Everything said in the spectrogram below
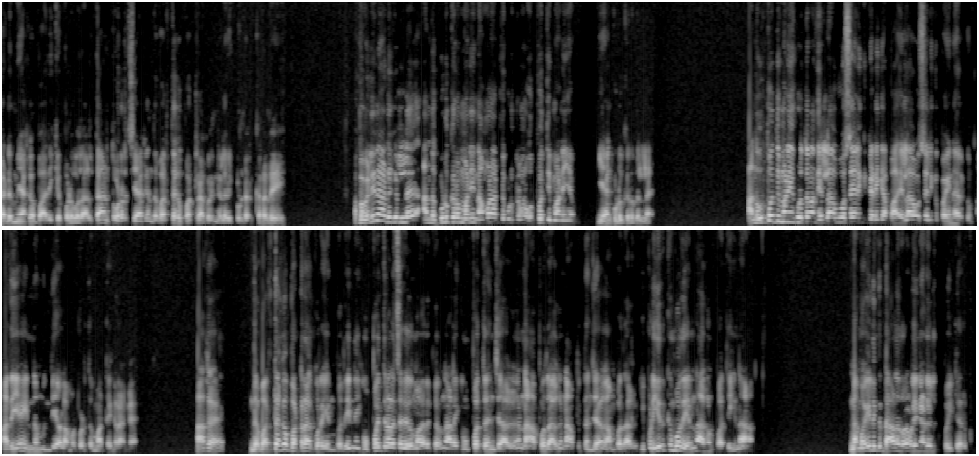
கடுமையாக பாதிக்கப்படுவதால் தான் தொடர்ச்சியாக இந்த வர்த்தக பற்றாக்குறை நிலவி கொண்டிருக்கிறது. அப்போ வெளிநாடுகளில் அந்த கொடுக்குற மணி நம்ம நாட்டில் கொடுக்குற உற்பத்தி மானியம் ஏன் கொடுக்கறதில்ல அந்த உற்பத்தி மானியம் கொடுத்தா அது எல்லா விவசாயிகளுக்கும் கிடைக்காப்பா எல்லா விவசாயிகளுக்கும் பயனாக இருக்கும். அதை ஏன் இன்னும் இந்தியாவில் அமல்படுத்த மாட்டேங்கிறாங்க. ஆக இந்த வர்த்தக பற்றாக்குறை என்பது இன்னைக்கு முப்பத்தி நாலு சதவீதமாக இருக்கிறது நாளைக்கு முப்பத்தஞ்சாகும் நாற்பதாகும் நாற்பத்தஞ்சாகும் ஐம்பதாகும் இப்படி இருக்கும்போது என்ன ஆகும்னு பார்த்தீங்கன்னா நம்ம கையிலுக்கு டாலர் ரூபா வெளிநாடுகளுக்கு போயிட்டே இருக்கும்.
